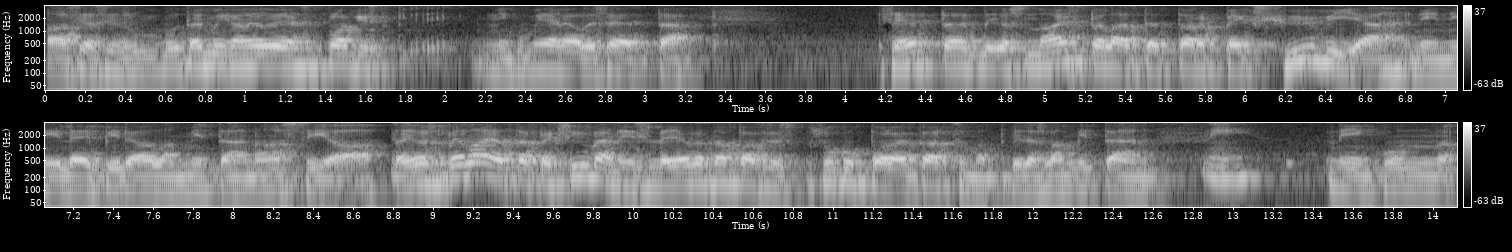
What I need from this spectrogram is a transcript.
asia, mutta mikä oli blogista niin kuin mieleen oli se, että se, että jos naispelaajat ovat tarpeeksi hyviä, niin niille ei pidä olla mitään asiaa. Tai jos pelaaja on tarpeeksi hyvä, niin sille joka tapauksessa sukupuolen katsomatta pitäisi olla mitään Niin. niin kuin, äh,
